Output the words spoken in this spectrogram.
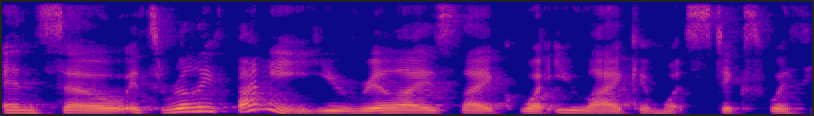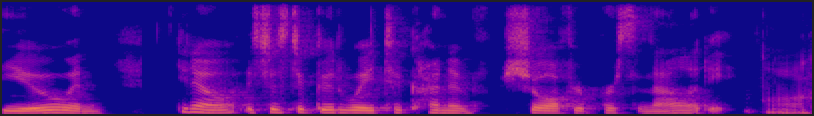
And so it's really funny. You realize like what you like and what sticks with you. And, you know, it's just a good way to kind of show off your personality. Oh,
